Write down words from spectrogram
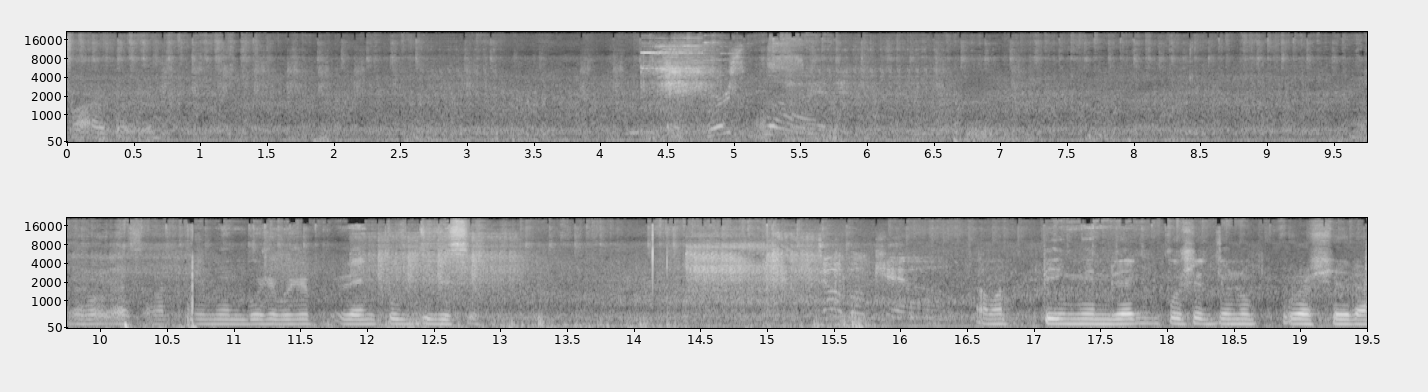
ফায়ার করবে। First দেখো আমার বসে বসে র্যাঙ্ক তুলতে দিতেছে আমার টিমমেট র্যাঙ্ক পুশের জন্য পুরো সেরা।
